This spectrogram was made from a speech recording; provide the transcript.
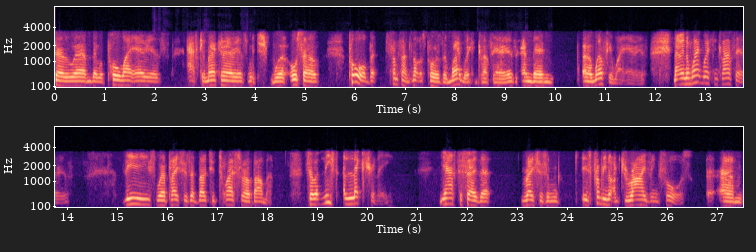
So um, there were poor white areas, African American areas, which were also poor, but sometimes not as poor as the white working class areas, and then uh, wealthier white areas. Now, in the white working class areas, these were places that voted twice for Obama. So at least electorally, you have to say that racism is probably not a driving force uh, um,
